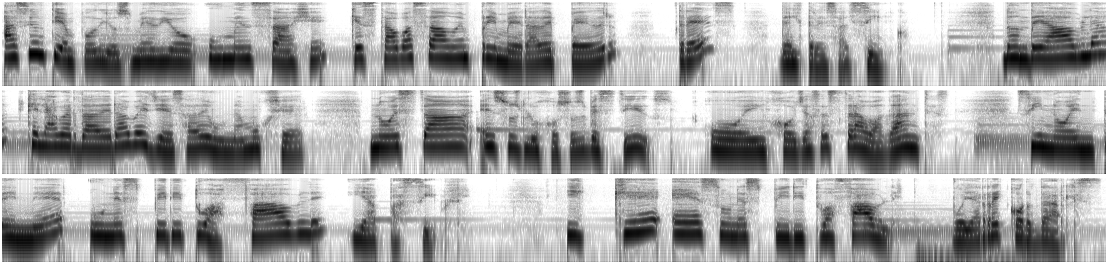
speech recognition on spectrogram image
Hace un tiempo Dios me dio un mensaje que está basado en Primera de Pedro 3, del 3 al 5, donde habla que la verdadera belleza de una mujer no está en sus lujosos vestidos o en joyas extravagantes, sino en tener un espíritu afable y apacible. ¿Y qué es un espíritu afable? Voy a recordarles.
